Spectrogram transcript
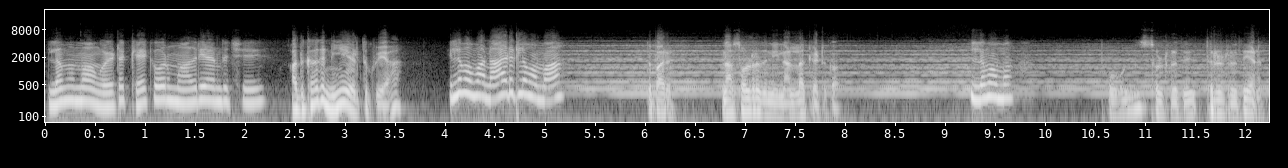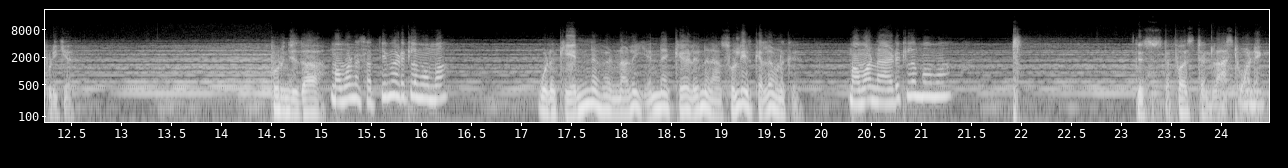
இல்ல மாமா உங்ககிட்ட கேட்க ஒரு மாதிரியா இருந்துச்சு. அதுக்காக நீயே எடுத்துக்குவியா? இல்ல மாமா நான் எடுக்கல மாமா. இது பாரு நான் சொல்றது நீ நல்லா கேட்டுக்கோ. இல்ல மாமா. போய் சொல்றது திருடுறது எனக்கு பிடிக்காது. புரிஞ்சுதா? மாமா நான் சத்தியமா எடுக்கல மாமா. உனக்கு என்ன வேணாலும் என்ன கேளுன்னு நான் சொல்லியிருக்கேன்ல உனக்கு. மாமா நான் எடுக்கல மாமா. This is the first and last warning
